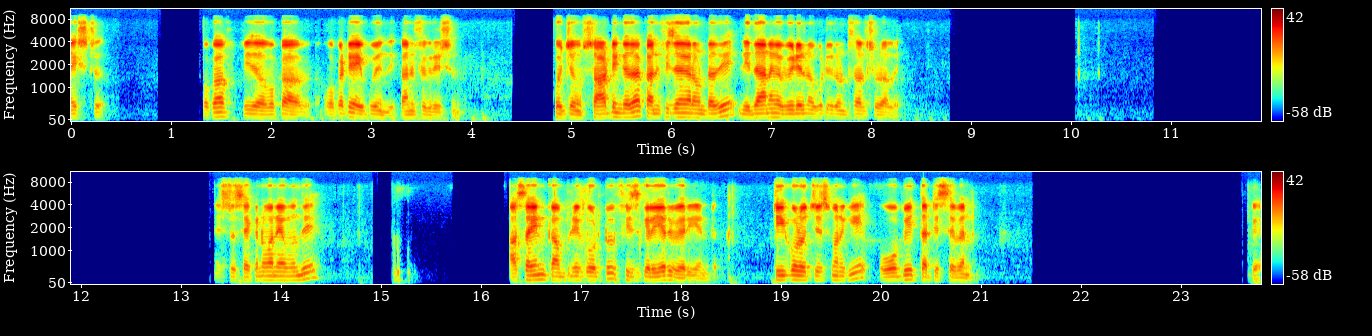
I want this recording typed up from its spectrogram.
నెక్స్ట్ ఒక ఒక ఒకటి అయిపోయింది కాన్ఫిగరేషన్ కొంచెం స్టార్టింగ్ కదా కన్ఫ్యూజన్గానే ఉంటుంది. నిదానంగా వీడియోని ఒకటి రెండు సార్లు చూడాలి. నెక్స్ట్ సెకండ్ వన్ ఏముంది? Assign company code to physical year variant T code వచ్చేసి మనకి OB thirty seven okay.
